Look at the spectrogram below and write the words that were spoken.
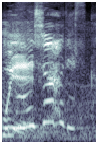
大丈夫です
